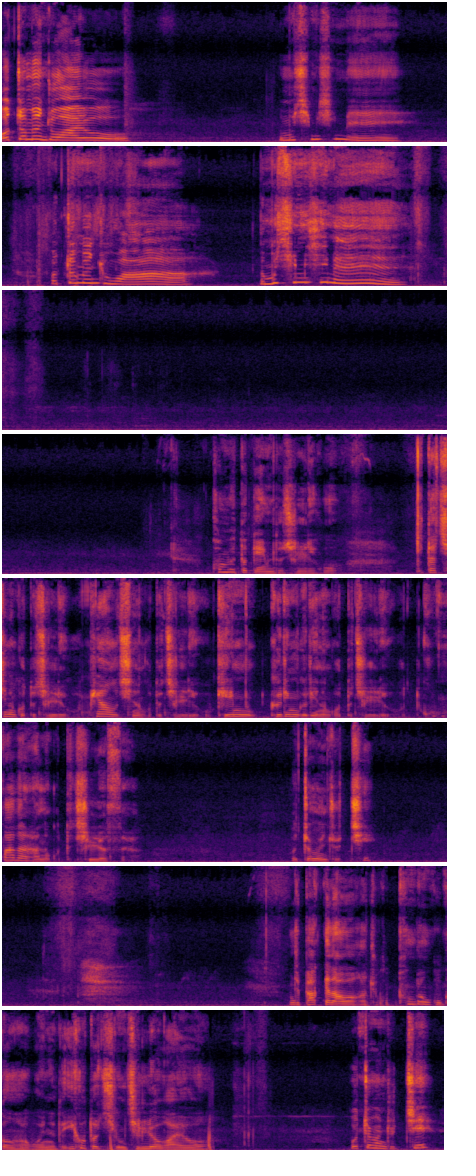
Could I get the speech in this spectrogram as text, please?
어쩌면 좋아요. 너무 심심해. 어쩌면 좋아. 너무 심심해. 컴퓨터 게임도 질리고, 기타 치는 것도 질리고, 피아노 치는 것도 질리고, 그림, 그림 그리는 것도 질리고, 콩바늘 하는 것도 질렸어요. 어쩌면 좋지? 이제 밖에 나와가지고 풍경 구경하고 있는데 이것도 지금 질려가요. 어쩌면 좋지?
